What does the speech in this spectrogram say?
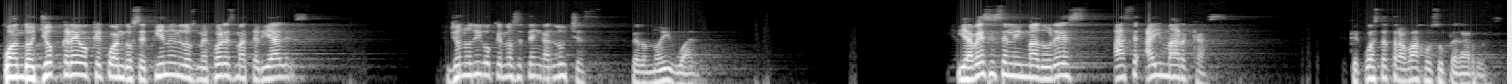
Cuando yo creo que cuando se tienen los mejores materiales, yo no digo que no se tengan luchas, pero no igual. Y a veces en la inmadurez hay marcas que cuesta trabajo superarlas.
